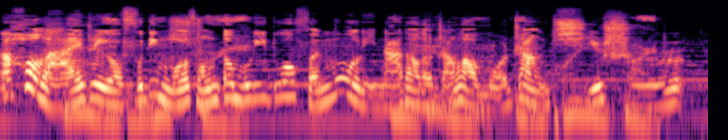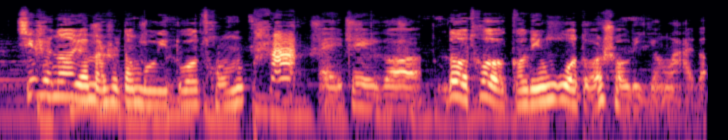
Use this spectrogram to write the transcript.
那后来，这个伏地魔从邓布利多坟墓里拿到的长老魔杖，其实。其实呢，原本是邓布利多从他哎这个勒特格林沃德手里赢来的。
